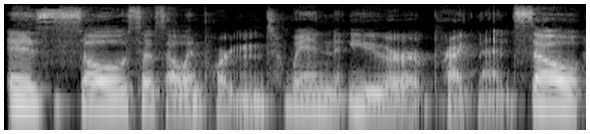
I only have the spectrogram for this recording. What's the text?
is so, so, so important when you're pregnant. So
